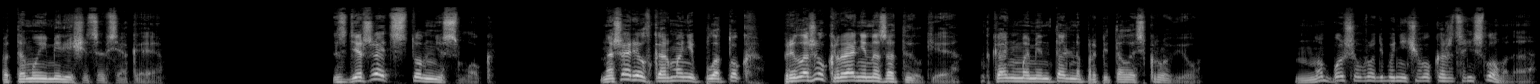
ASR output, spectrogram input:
Потому и мерещится всякое. Сдержать стон не смог. Нашарил в кармане платок, приложил к ране на затылке. Ткань моментально пропиталась кровью. Но больше вроде бы ничего, кажется, не сломано.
